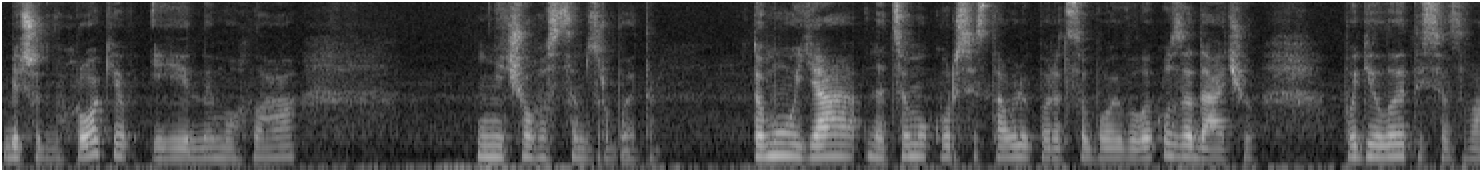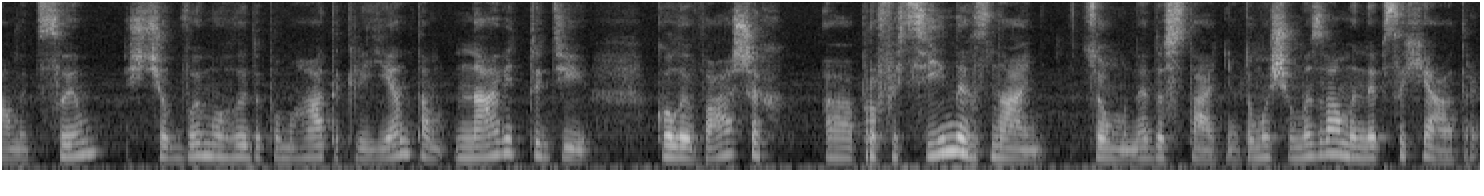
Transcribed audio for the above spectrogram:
більше двох років, і не могла нічого з цим зробити. Тому я на цьому курсі ставлю перед собою велику задачу поділитися з вами цим, щоб ви могли допомагати клієнтам навіть тоді, коли ваших е, професійних знань цьому недостатньо, тому що ми з вами не психіатри.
